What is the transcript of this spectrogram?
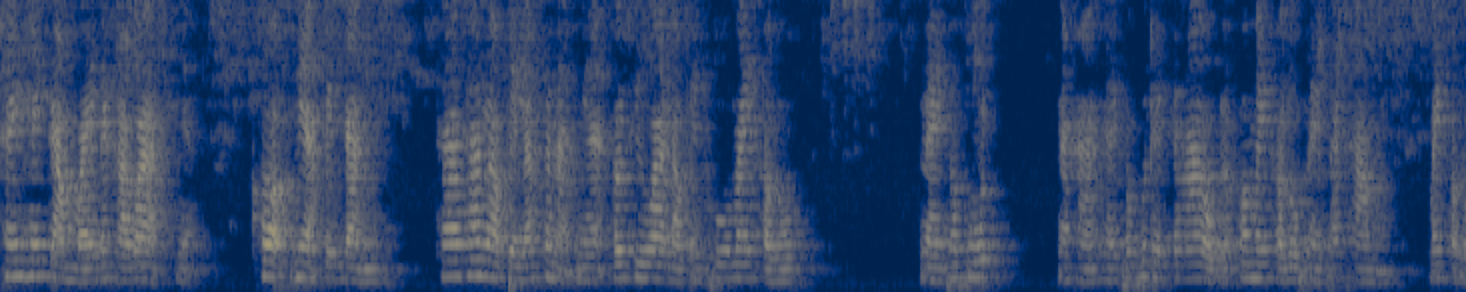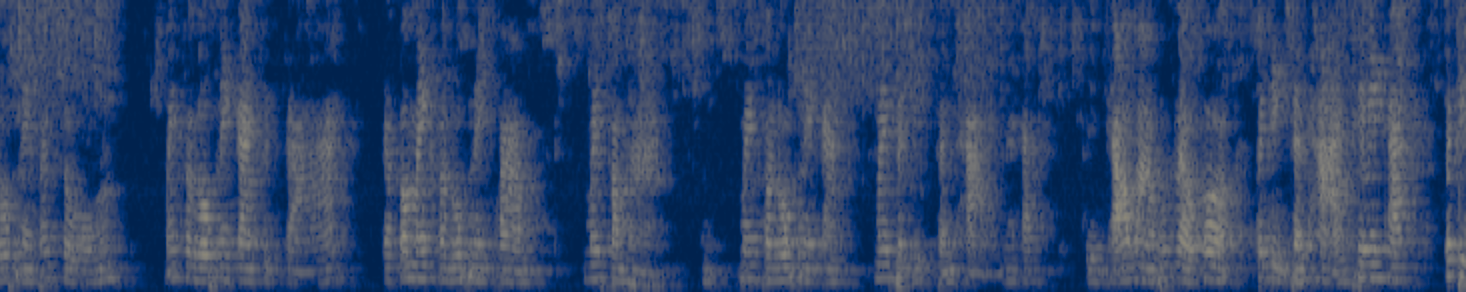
ให้ให้จำไว้นะคะว่าเนี่ยข้อเนี่ยเป็นการถ้าถ้าเราเป็นลักษณะเนี้ยก็ชื่อว่าเราเป็นผู้ไม่เคารพในพระพุทธ นะคะในพระพุทธเจ้าแล้วก็ไม่เคารพในพระธรรม ไม่เคารพในพระสงฆ์ไม่เคารพในการศึกษา แล้วก็ไม่เคารพในความไม่ประมาทไม่เคารพในการไม่ปฏิสันถานนะคะตื่นเช้ามาพวกเราก็ปฏิสันถานใช่ไหมคะปฏิ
